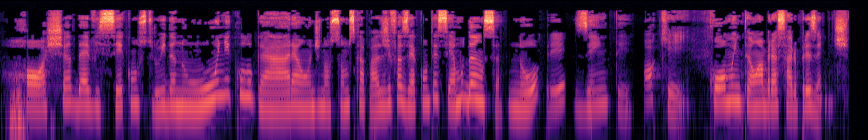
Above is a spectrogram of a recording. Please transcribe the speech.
rocha deve ser construída no único lugar aonde nós somos capazes de fazer acontecer a mudança, no presente. OK. Como então abraçar o presente?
